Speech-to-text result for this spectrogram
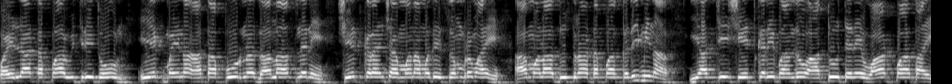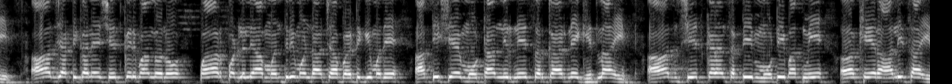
पहिला टप्पा वितरित होऊन एक महिना आता पूर्ण झाला असल्याने शेतकऱ्यांच्या मनामध्ये संभ्रम आहे. आम्हाला दुसरा टप्पा कधी मिळणार? याची शेतकरी बांधव आतुरतेने वाट पाहत आहे. आज या ठिकाणी शेतकरी बांधवांनो पार पडलेल्या मंत्रिमंडळाच्या बैठकीमध्ये अतिशय मोठा निर्णय सरकारने घेतला आहे. आज शेतकऱ्यांसाठी मोठी बातमी अखेर आलीच आहे.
